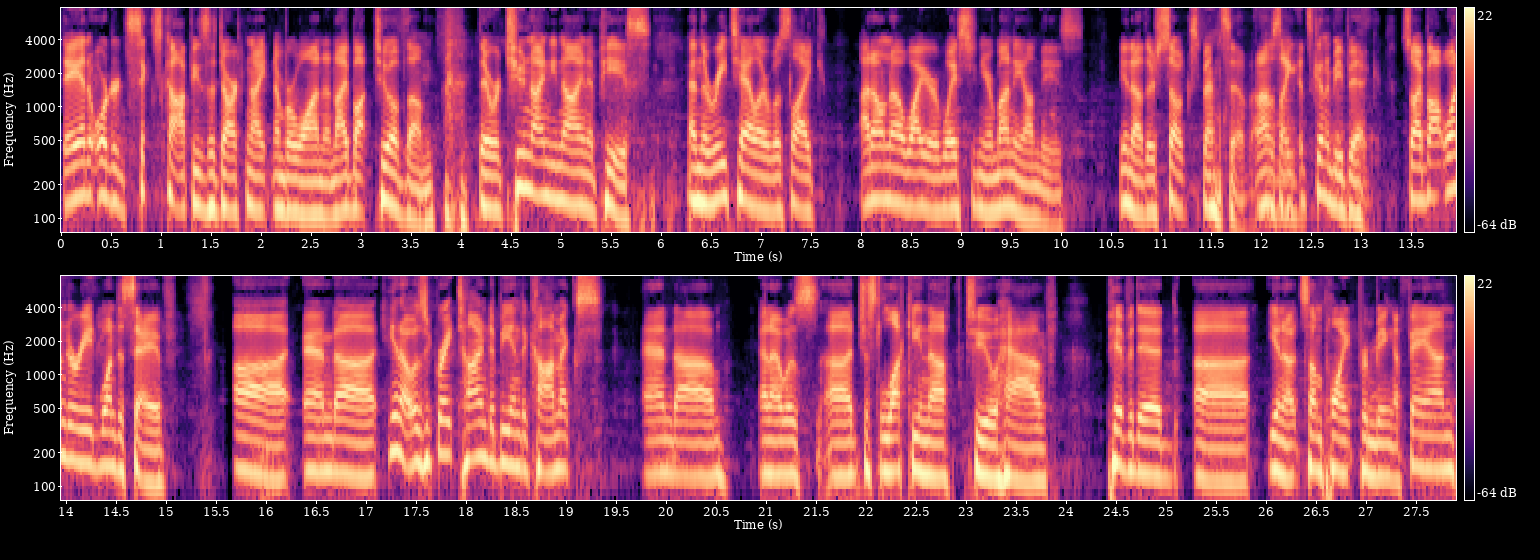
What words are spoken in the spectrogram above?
they had ordered six copies of Dark Knight number one, and I bought two of them. they were two ninety nine a piece, and the retailer was like, "I don't know why you're wasting your money on these. You know, they're so expensive." And I was like, "It's going to be big." So I bought one to read, one to save uh, and uh, you know, it was a great time to be into comics, and um, and I was uh, just lucky enough to have pivoted, uh, you know, at some point from being a fan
